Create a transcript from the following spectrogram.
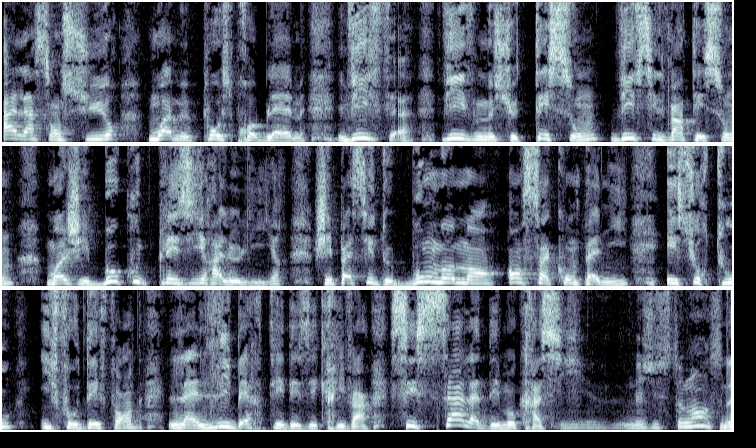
à la censure, moi, me pose problème. Vive, vive Monsieur Tesson, vive Sylvain Tesson. Moi, j'ai beaucoup de plaisir à le lire. J'ai passé de bons moments en sa compagnie. Et surtout, il faut défendre la liberté des écrivains. C'est ça la démocratie. Mais justement, ce que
